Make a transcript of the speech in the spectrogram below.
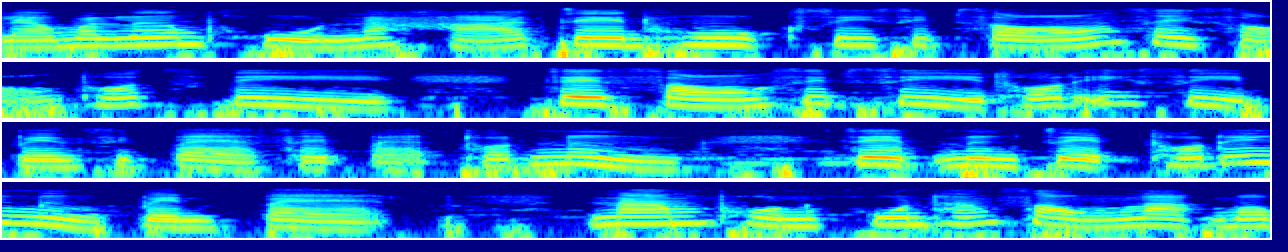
แล้วมาเริ่มคูณนะคะ เจนหกสี่สิบสองใส่สองทดสี่เจ็ดสองสิบสี่ทดอีกสี่เป็นสิบแปดใส่แปดทดหนึ่งเจ็ดหนึ่งเจ็ดทดอีกหนึ่งเป็นแปดนำผลคูณทั้งสองหลักมา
